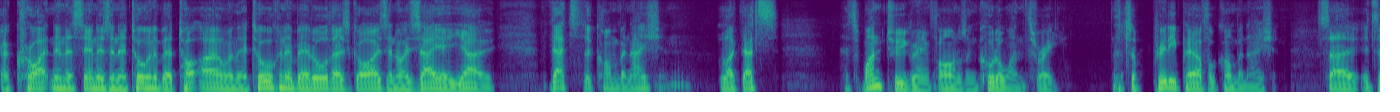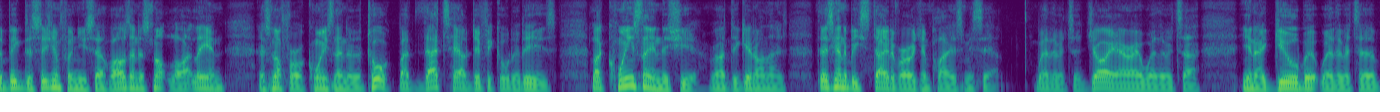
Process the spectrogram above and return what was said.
a Crichton in the centres and they're talking about Toto and they're talking about all those guys and Isaah Yeo, that's the combination. Like that's it's won two grand finals and could have won three. It's a pretty powerful combination. So it's a big decision for New South Wales, and it's not lightly, and it's not for a Queenslander to talk, but that's how difficult it is. Like Queensland this year, right, to get on those, there's going to be state of origin players miss out. Whether it's a Jai Arrow, whether it's a, you know, Gilbert, whether it's a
